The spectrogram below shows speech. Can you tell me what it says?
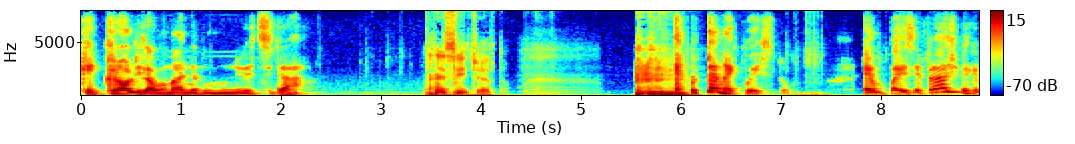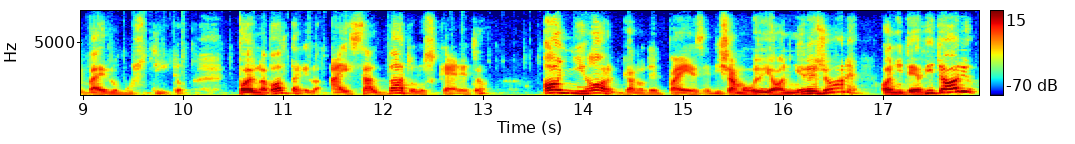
che crolli la Romagna ad un'università? Eh sì, certo. il problema è questo. È un paese fragile che va irrobustito. Poi una volta che lo, hai salvato lo scheletro, ogni organo del paese, diciamo così, ogni regione, ogni territorio,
